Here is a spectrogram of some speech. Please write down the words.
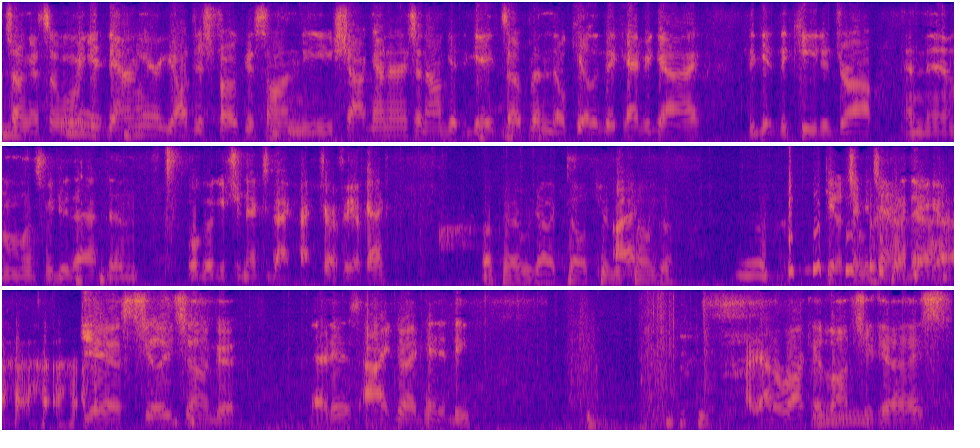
Chunga. So when we get down here, y'all just focus on the shotgunners, and I'll get the gates open. They'll kill the big heavy guy to get the key to drop, and then once we do that, then we'll go get your next backpack trophy. Okay? Okay, we gotta kill Chimichanga. Kill Chimichanga. There you go. Yes, Chili Chunga. There it is. All right, go ahead and hit it, D. I got a rocket launcher, guys.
